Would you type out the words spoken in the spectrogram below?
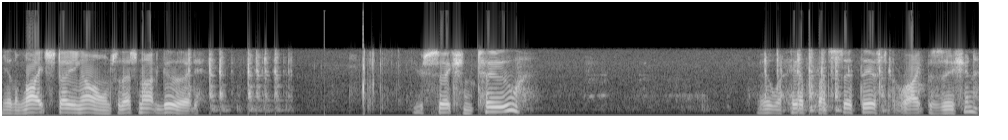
Yeah, the light's staying on, so that's not good. Here's section 2. It would help if I'd set this to the right position.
